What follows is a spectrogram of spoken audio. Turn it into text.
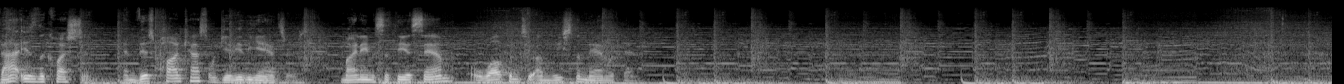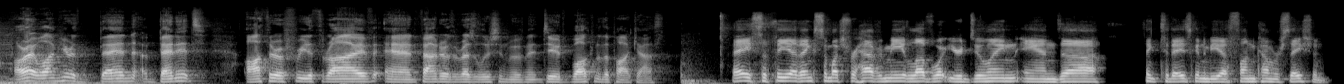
That is the question, and this podcast will give you the answers. My name is Sathiya Sam. Welcome to Unleash the Man Within. All right, well, I'm here with Ben Bennett author of Free to Thrive and founder of the Resolution Movement. Dude, welcome to the podcast. Hey, Sathiya, thanks so much for having me. Love what you're doing. And uh, I think today's going to be a fun conversation.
